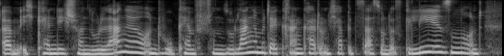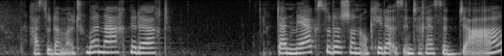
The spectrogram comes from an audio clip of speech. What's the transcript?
ähm, ich kenne dich schon so lange und du kämpfst schon so lange mit der Krankheit und ich habe jetzt das und das gelesen und hast du da mal drüber nachgedacht? Dann merkst du das schon, okay, da ist Interesse da,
